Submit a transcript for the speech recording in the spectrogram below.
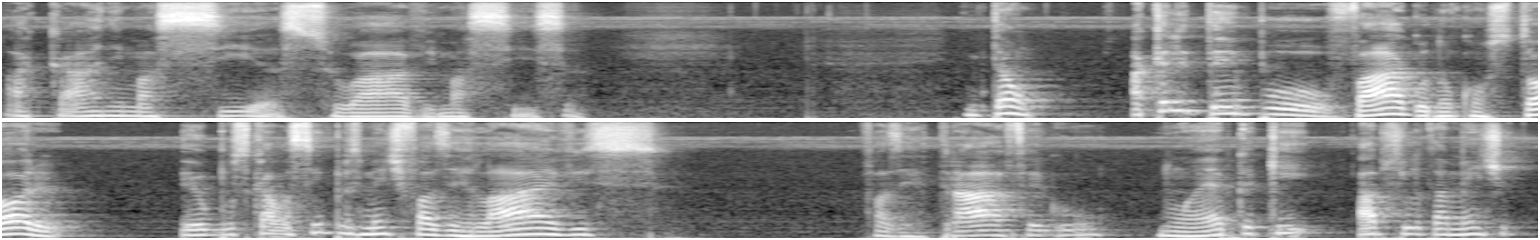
a carne macia, suave, maciça. Então, aquele tempo vago no consultório, eu buscava simplesmente fazer lives, fazer tráfego, numa época que absolutamente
